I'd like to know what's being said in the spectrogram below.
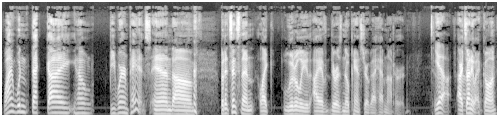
why wouldn't that guy you know be wearing pants? And um but it, since then like literally i have there is no pants joke i have not heard. Yeah, all right so uh, anyway go on.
